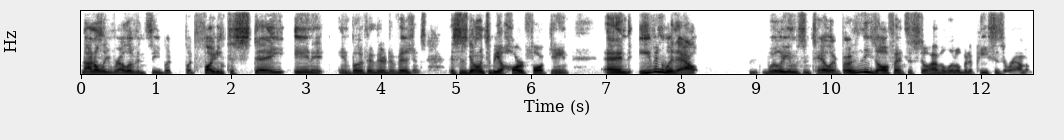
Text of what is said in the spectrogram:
not only relevancy, but but fighting to stay in it in both of their divisions. This is going to be a hard fought game. And even without Williams and Taylor, both of these offenses still have a little bit of pieces around them.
